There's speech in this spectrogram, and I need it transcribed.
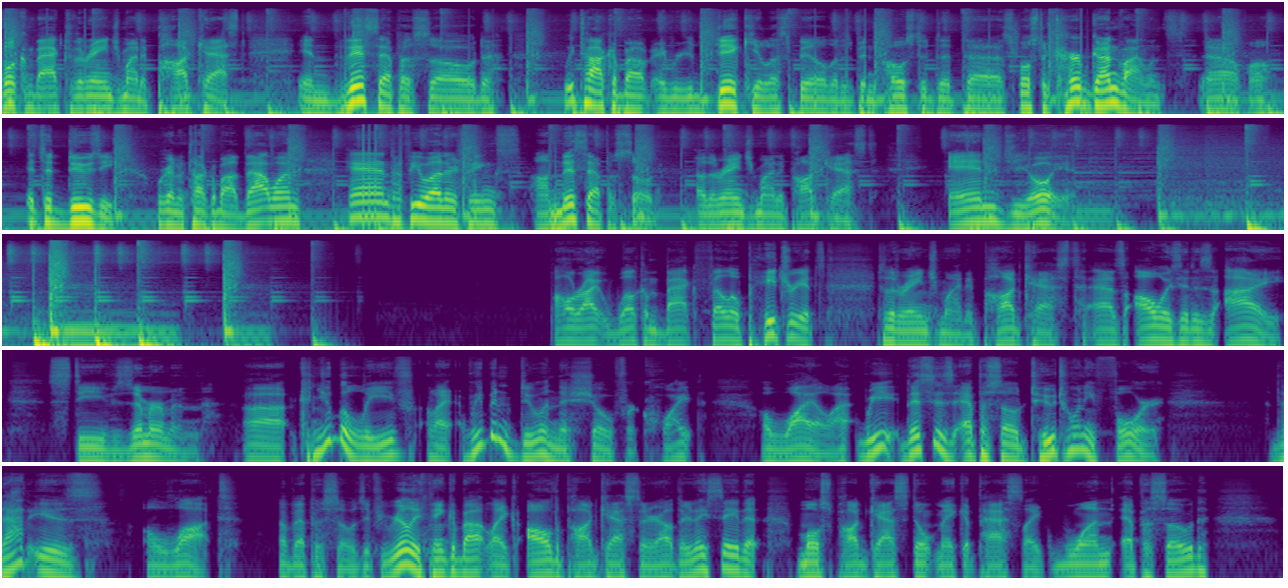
Welcome back to the Range Minded Podcast. In this episode, we talk about a ridiculous bill that has been posted that uh, supposed to curb gun violence. Uh, well, it's a doozy. We're going to talk about that one and a few other things on this episode of the Range Minded Podcast. Enjoy it. All right, welcome back, fellow patriots, to the Range Minded Podcast. As always, it is I, Steve Zimmermann. Uh, can you believe like we've been doing this show for quite a while? I, we this is episode 224. That is a lot of episodes. If you really think about like all the podcasts that are out there, they say that most podcasts don't make it past like one episode.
